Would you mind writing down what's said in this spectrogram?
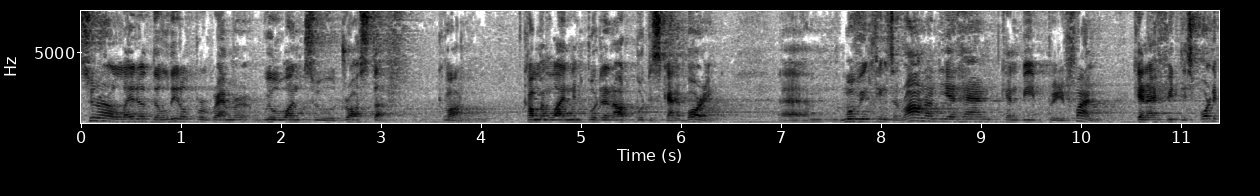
Sooner or later, the little programmer will want to draw stuff. Come on, command line input and output is kind of boring. Um, moving things around, on the other hand, can be pretty fun. Can I fit this 40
